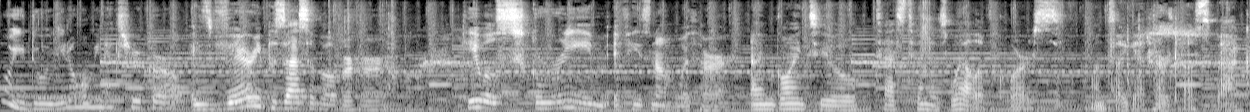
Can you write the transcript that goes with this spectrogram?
What are you doing? You don't want me next to your girl? He's very possessive over her. He will scream if he's not with her. I'm going to test him as well, of course, once I get her tusk back.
